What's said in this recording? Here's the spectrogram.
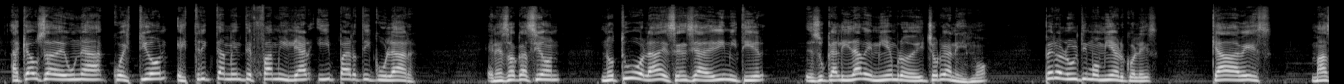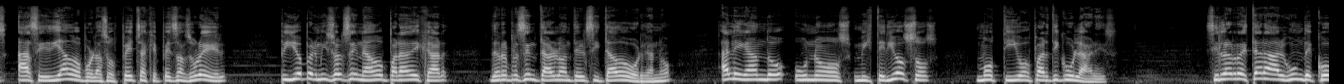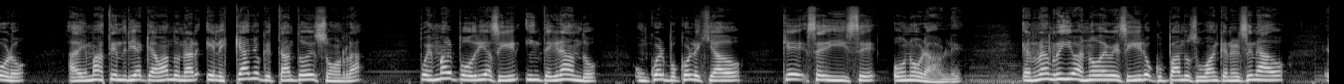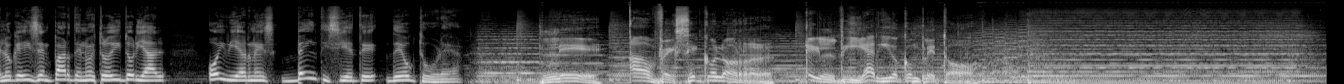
a causa de una cuestión estrictamente familiar y particular. En esa ocasión, no tuvo la decencia de dimitir de su calidad de miembro de dicho organismo, pero el último miércoles, cada vez más asediado por las sospechas que pesan sobre él, pidió permiso al Senado para dejar de representarlo ante el citado órgano, alegando unos misteriosos motivos particulares. Si le restara algún decoro, además tendría que abandonar el escaño que tanto deshonra, pues mal podría seguir integrando un cuerpo colegiado que se dice honorable. Hernán Rivas no debe seguir ocupando su banca en el Senado, es lo que dice en parte nuestro editorial hoy viernes 27 de octubre. Lee ABC Color, el diario completo.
